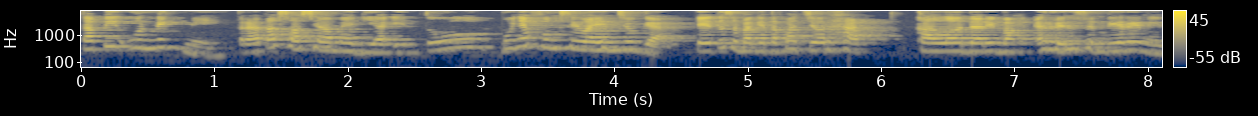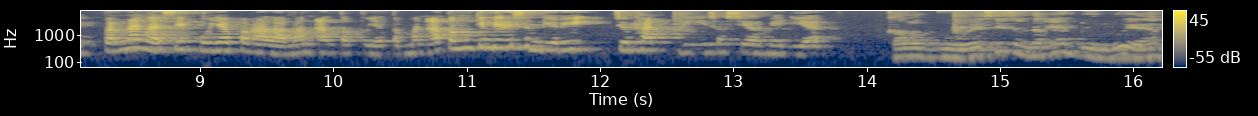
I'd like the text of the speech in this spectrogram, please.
Tapi unik nih, ternyata sosial media itu punya fungsi lain juga, yaitu sebagai tempat curhat. Kalau dari Bang Erwin sendiri nih, pernah nggak sih punya pengalaman atau punya teman? Atau mungkin diri sendiri curhat di sosial media? Kalau gue sih sebenarnya dulu ya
